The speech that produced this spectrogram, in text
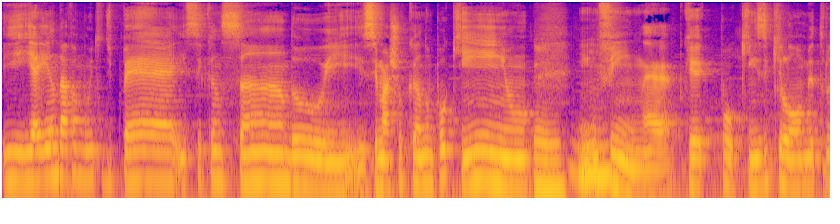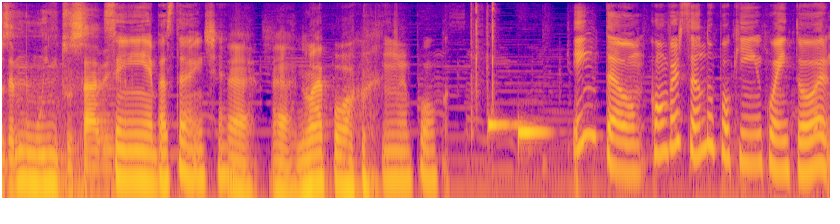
E, e aí andava muito de pé e se cansando e, se machucando um pouquinho. Sim. Enfim, né? Porque, pô, 15 quilômetros é muito, sabe? Sim, é bastante. É, é, não é pouco. Hum, é pouco. Então, conversando um pouquinho com o Heitor,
